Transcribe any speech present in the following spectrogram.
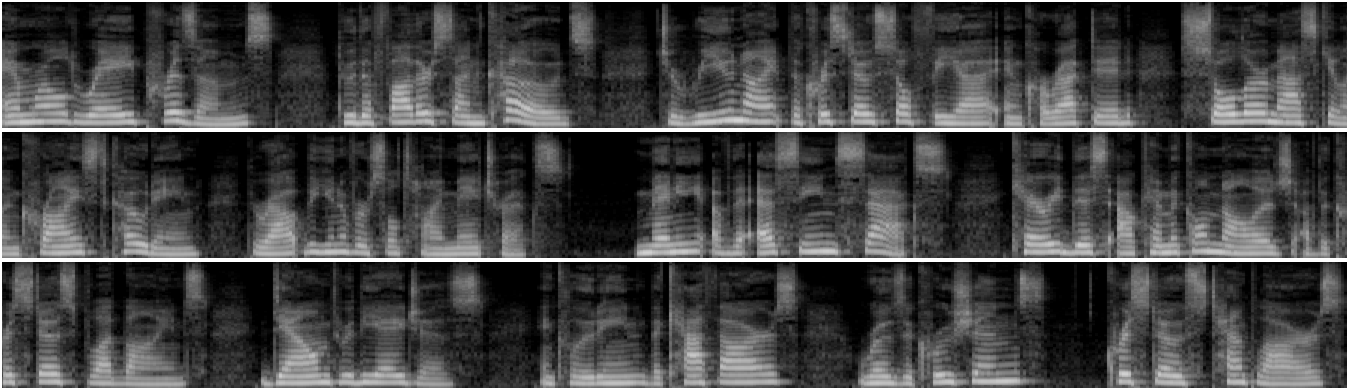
emerald ray prisms through the Father Son codes to reunite the Christos Sophia in corrected solar masculine Christ coding throughout the universal time matrix. Many of the Essene sects carried this alchemical knowledge of the Christos bloodlines down through the ages, including the Cathars, Rosicrucians, Christos Templars,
